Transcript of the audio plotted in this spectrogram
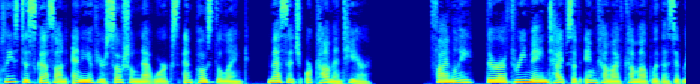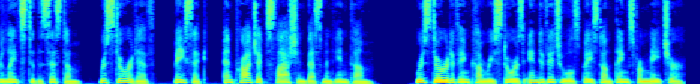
please discuss on any of your social networks and post the link, message, or comment here. Finally, there are three main types of income I've come up with as it relates to the system restorative, basic, and project slash investment income. Restorative income restores individuals based on things from nature,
